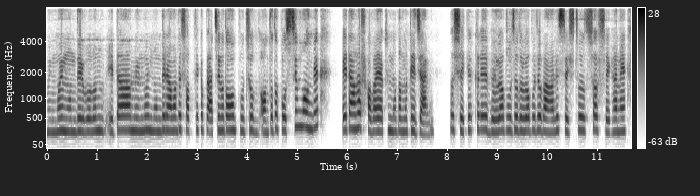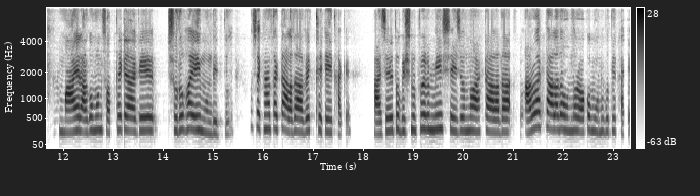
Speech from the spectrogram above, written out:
মৃন্ময় মন্দির বলুন, এটা মৃন্ময় মন্দির আমাদের সব থেকে প্রাচীনতম পুজো, অন্তত পশ্চিমবঙ্গে, এটা আমরা সবাই এখন মোটামুটি জানি। তো সেক্ষেত্রে দুর্গাপুজো দুর্গাপুজো বাঙালির শ্রেষ্ঠ উৎসব, সেখানে মায়ের আগমন সব থেকে আগে শুরু হয় এই মন্দির দিয়ে তো সেখানে তো একটা আলাদা আবেগ থেকেই থাকে। আর যেহেতু বিষ্ণুপুরের মেয়ে সেই জন্য একটা আলাদা আরও একটা আলাদা অন্যরকম অনুভূতি থাকে।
